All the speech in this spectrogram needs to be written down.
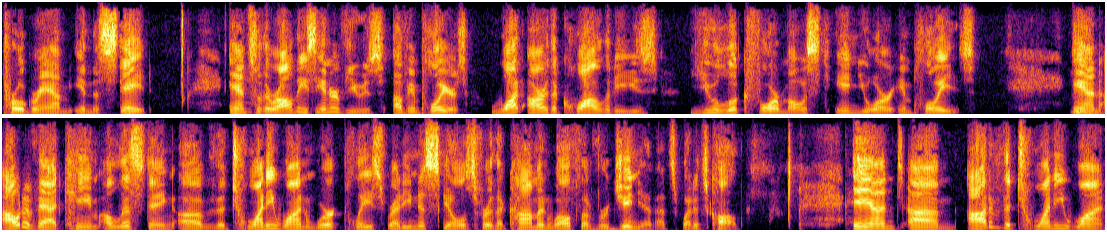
program in the state. And so there were all these interviews of employers. What are the qualities you look for most in your employees? And hmm. out of that came a listing of the 21 workplace readiness skills for the Commonwealth of Virginia. That's what it's called. And um, out of the 21,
